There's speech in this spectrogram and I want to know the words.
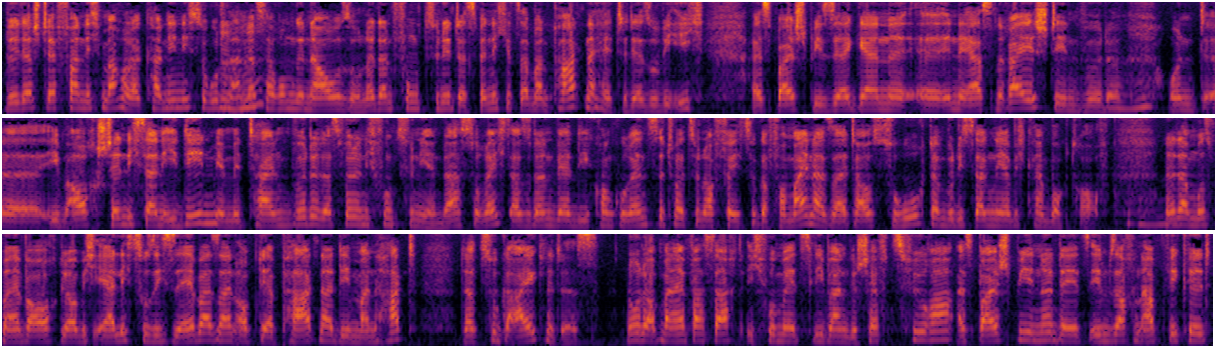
will der Stefan nicht machen oder kann die nicht so gut mhm. und andersherum genauso. Ne? Dann funktioniert das. Wenn ich jetzt aber einen Partner hätte, der so wie ich als Beispiel sehr gerne äh, in der ersten Reihe stehen würde mhm. und äh, eben auch ständig seine Ideen mir mitteilen würde, das würde nicht funktionieren. Da hast du recht. Also dann wäre die Konkurrenzsituation auch vielleicht sogar von meiner Seite aus zu hoch. Dann würde ich sagen, nee, habe ich keinen Bock drauf. Mhm. Ne? Da muss man einfach auch, glaube ich, ehrlich zu sich selber sein, ob der Partner, den man hat, dazu geeignet ist. Ne, oder ob man einfach sagt, ich hole mir jetzt lieber einen Geschäftsführer als Beispiel, ne, der jetzt eben Sachen abwickelt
